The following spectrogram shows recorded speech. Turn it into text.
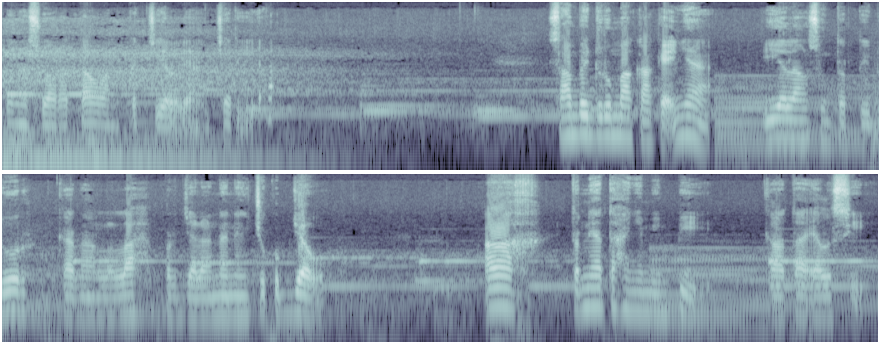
dengan suara tawan kecil yang ceria. Sampai di rumah kakeknya, ia langsung tertidur karena lelah perjalanan yang cukup jauh. Ah, ternyata hanya mimpi, kata Elsie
